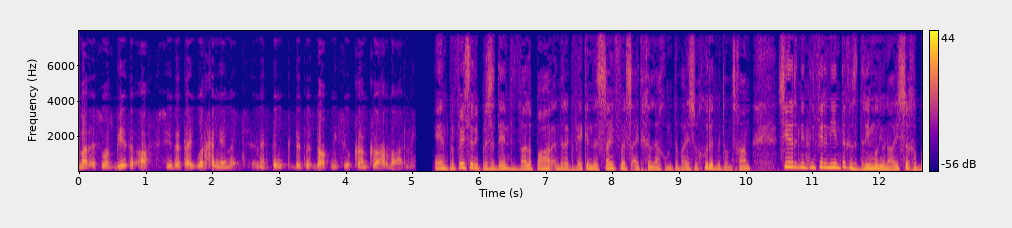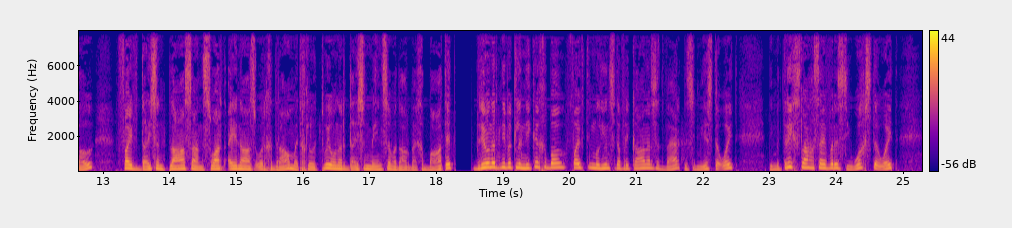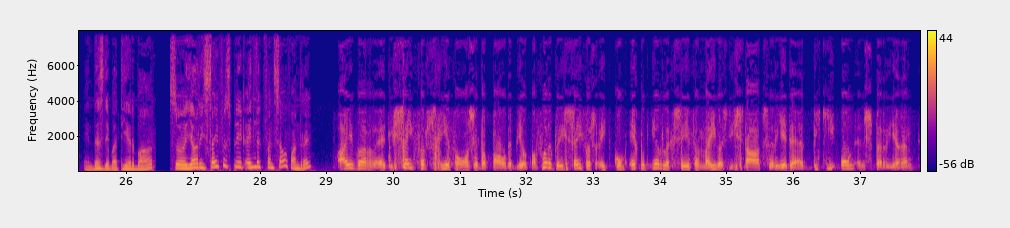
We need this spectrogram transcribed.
maar is ons beter af sedert hy oorgeneem het en ek dink dit is dalk nie so kan klaarbaar nie. En professor die president het wel 'n paar indrukwekkende syfers uitgelig om te wys hoe goed dit met ons gaan. Sedert 1994 is 3 miljoen huise gebou, 5000 plase aan swart eienaars oorgedra met glo 200 000 mense wat daarbey gebaat het. 300 nuwe klinieke gebou, 15 miljoen Suid-Afrikaners het werk, dis die meeste ooit. Die matriekslaagsyfer is die hoogste ooit en dis debatteerbaar. So ja, die syfers spreek eintlik van self, Andre. Iwer, eh, die syfers gee vir ons 'n bepaalde beeld, maar voor ek by die syfers uitkom, ek moet eerlik sê vir my was die staatsrede 'n bietjie oninspirerend.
